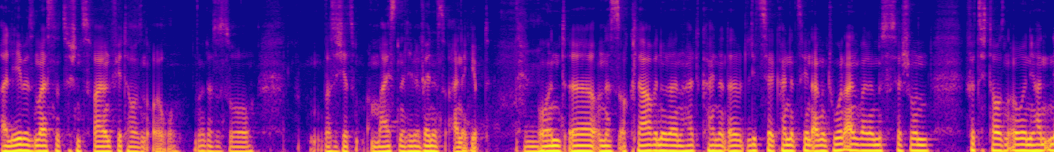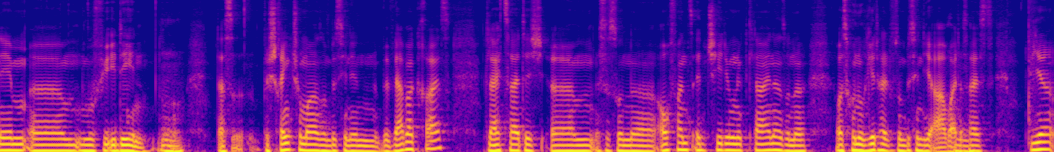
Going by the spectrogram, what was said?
erlebe, sind meistens zwischen 2.000 und 4.000 Euro. Ne, das ist so, was ich jetzt am meisten erlebe, wenn es eine gibt. Mhm. Und, äh, und das ist auch klar, wenn du dann halt keine, da lädst du ja keine 10 Agenturen ein, weil dann müsstest du ja schon 40.000 Euro in die Hand nehmen, ähm, nur für Ideen. So. Mhm. Das beschränkt schon mal so ein bisschen den Bewerberkreis. Gleichzeitig ähm, ist es so eine Aufwandsentschädigung, eine kleine, so eine, aber es honoriert halt so ein bisschen die Arbeit. Das Mhm. heißt, wir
